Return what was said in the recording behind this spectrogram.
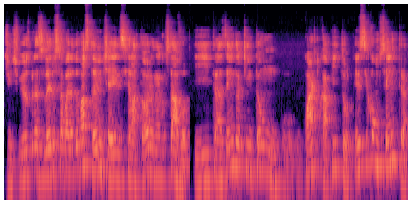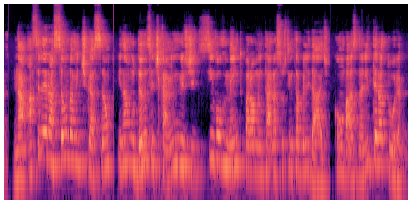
gente viu os brasileiros trabalhando bastante aí nesse relatório, né, Gustavo? E trazendo aqui então o quarto capítulo, ele se concentra na aceleração da mitigação e na mudança de caminhos de desenvolvimento para aumentar a sustentabilidade, com base na literatura,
